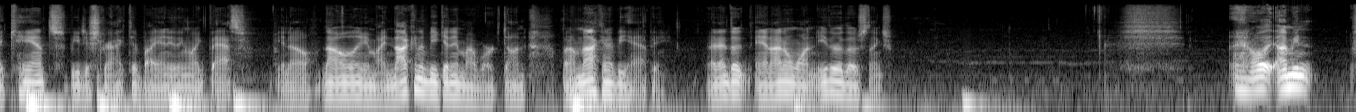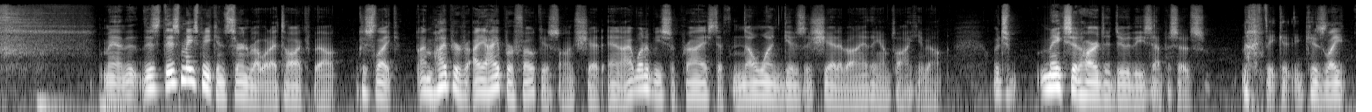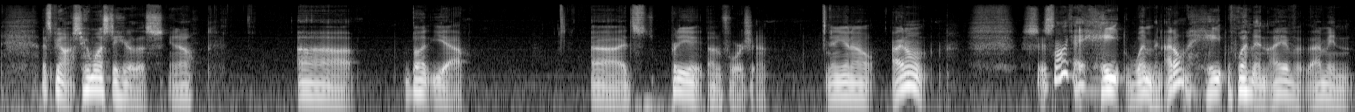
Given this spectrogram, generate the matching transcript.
I can't be distracted by anything like that. You know, not only am I not going to be getting my work done, but I'm not going to be happy, and I, don't, and I don't want either of those things. And all, I mean, man, this this makes me concerned about what I talk about because like I'm hyper, I hyper focus on shit, and I want to be surprised if no one gives a shit about anything I'm talking about, which makes it hard to do these episodes because, because like, let's be honest, who wants to hear this, you know? Uh, but yeah, uh, it's pretty unfortunate. And you know, I don't. It's not like I hate women. I don't hate women. I have. I mean,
